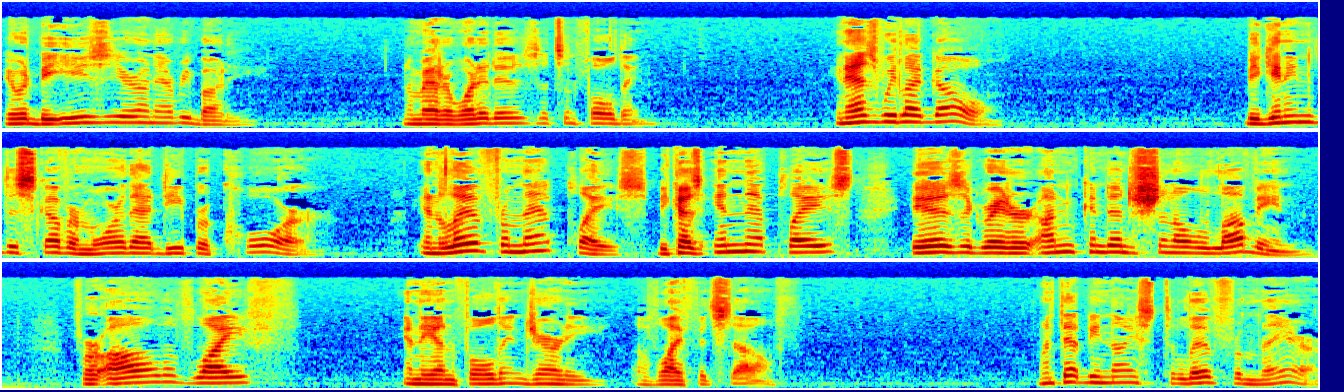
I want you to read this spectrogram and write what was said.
it would be easier on everybody, no matter what it is that's unfolding. And as we let go, beginning to discover more of that deeper core and live from that place, because in that place is a greater unconditional loving for all of life and the unfolding journey of life itself. Wouldn't that be nice to live from there?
